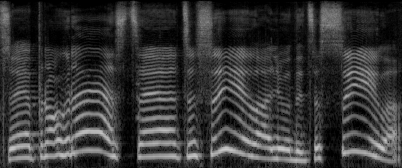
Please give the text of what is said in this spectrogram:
Це прогрес, це, це сила, люди, це сила.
